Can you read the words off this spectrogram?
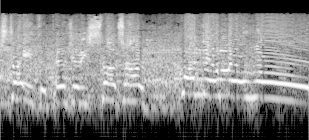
Straight into the penalty area. He slots home. 1 0 Millwall!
